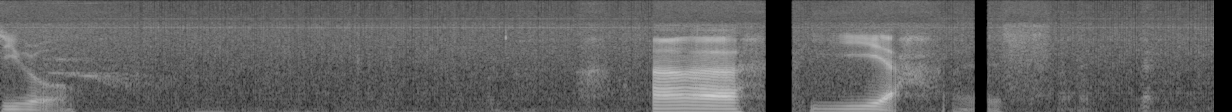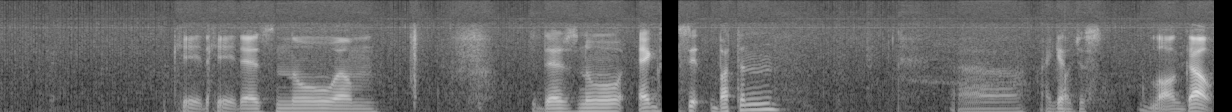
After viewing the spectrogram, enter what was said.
zero. Uh yeah. Okay okay there's no um there's no exit button. Uh, I guess I'll just log out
